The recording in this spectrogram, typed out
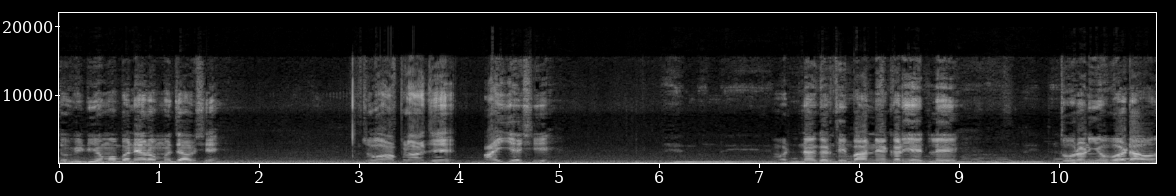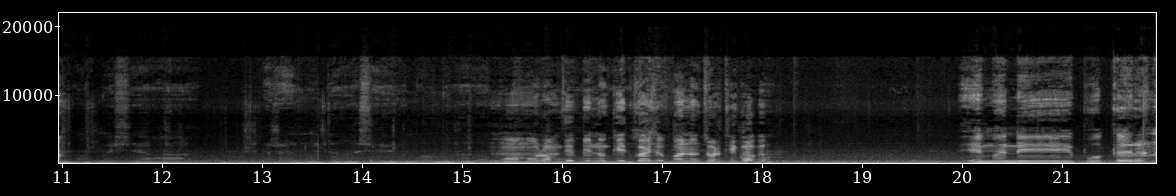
તો વિડીયોમાં બન્યા રહો, મજા આવશે. જો, આપણે આજે આવી ગયા છીએ. વડનગરથી બહાર નીકળીએ એટલે તોરણીયો વડ આવે. મોમો રમદેવપીરનું ગીત ગાઈશું, પણ જોરથી કહો હે મને પોકરણ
